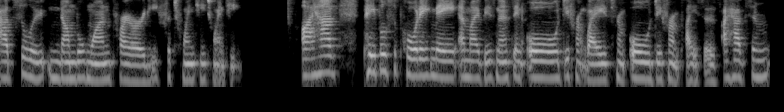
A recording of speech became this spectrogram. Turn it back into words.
absolute number one priority for 2020. I have people supporting me and my business in all different ways from all different places. I have some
